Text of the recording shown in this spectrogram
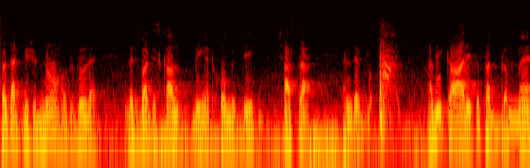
So that we should know how to do that. That is what is called being at home with the Shastra. And therefore, avikaritu tad brahma.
